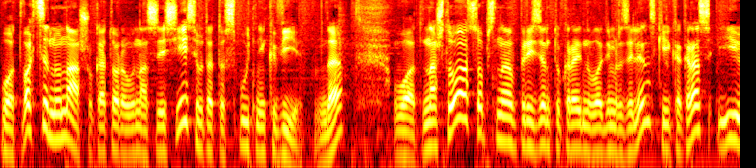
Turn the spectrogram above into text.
Вот. Вакцину нашу, которая у нас здесь есть, вот это «Спутник Ви», да? Вот. На что, собственно, президент Украины Владимир Зеленский как раз и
